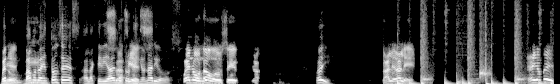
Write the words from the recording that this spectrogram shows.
Bueno, vámonos eh, entonces a la actividad de nuestros legionarios. Bueno, no, se. Ay. Dale, dale. ¡Hey, hombre!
